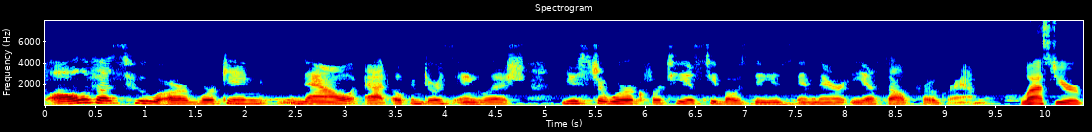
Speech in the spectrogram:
All of us who are working now at Open Doors English used to work for TST BOCES in their ESL program. Last year,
